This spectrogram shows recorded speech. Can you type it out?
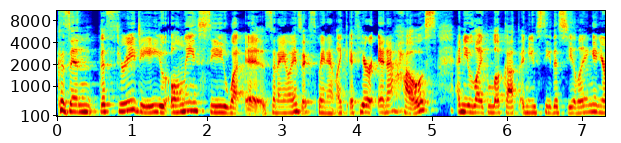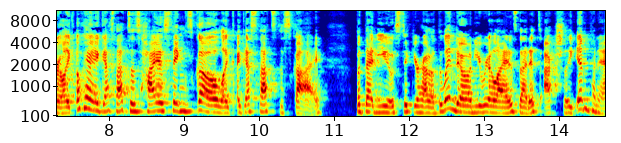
Cause in the 3D, you only see what is. And I always explain it like if you're in a house and you like look up and you see the ceiling and you're like, okay, I guess that's as high as things go. Like, I guess that's the sky. But then you stick your head out the window and you realize that it's actually infinite.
